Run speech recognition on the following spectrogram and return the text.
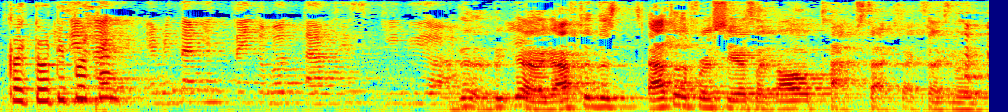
It's like 30%. Every time you think about taxes, give. The- but yeah, like after this, after the first year, it's like all tax, tax, tax, tax. Then,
